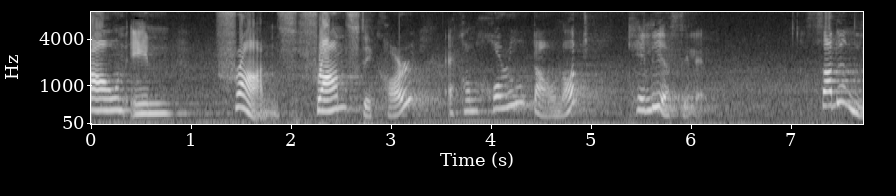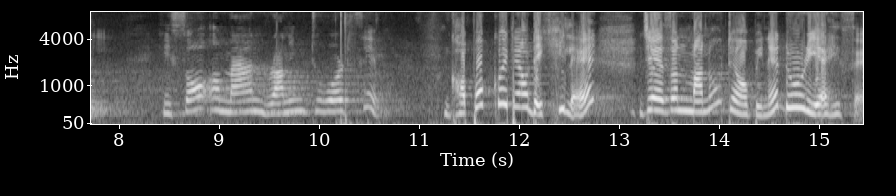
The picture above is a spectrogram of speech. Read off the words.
town in France France দেশৰ এখন সৰু টাউনত খেলি আছিলে। ছাডেনলি হি চ আ মেন ৰানিং টুৱৰ্ডছ হিম ঘপককৈ তেওঁ দেখিলে যে এজন মানুহ তেওঁ পিনে দৌৰি আহিছে।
